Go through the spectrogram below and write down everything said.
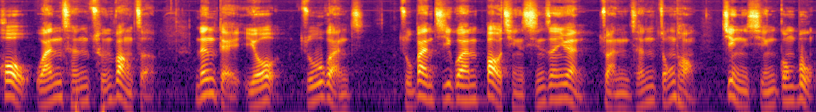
或完成存放者，仍得由主管主办机关报请行政院转呈总统进行公布，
